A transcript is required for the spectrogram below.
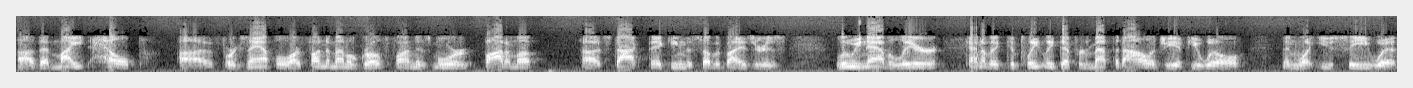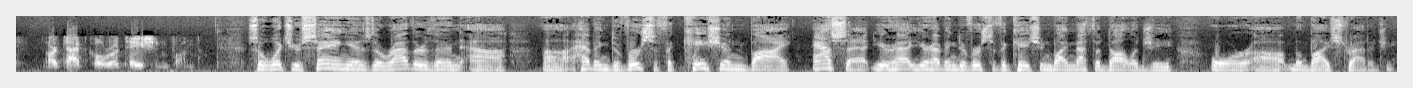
uh, that might help. Uh, for example, our fundamental growth fund is more bottom up uh, stock picking. The sub advisor is Louis Navellier, kind of a completely different methodology, if you will, than what you see with our tactical rotation fund. So what you're saying is that rather than uh, uh, having diversification by asset, you're ha- you're having diversification by methodology or uh, by strategy.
